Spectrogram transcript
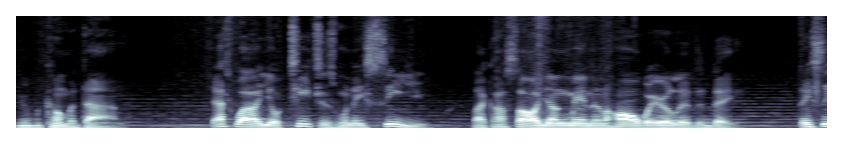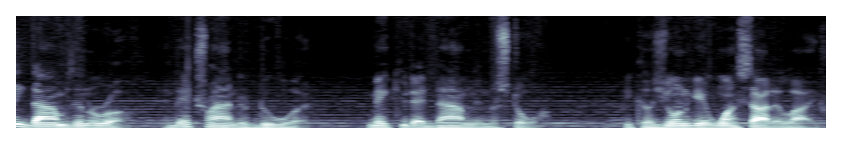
you become a diamond. That's why your teachers, when they see you, like I saw a young man in the hallway earlier today, they see diamonds in the rough, and they're trying to do what? Make you that diamond in the store. Because you only get one shot at life.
